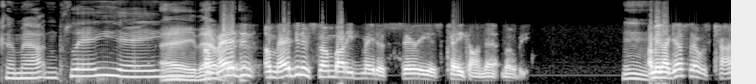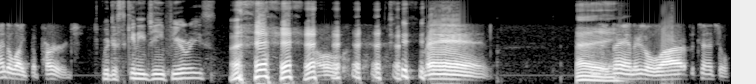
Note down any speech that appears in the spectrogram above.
Come out and play. Hey, that Imagine, imagine if somebody made a serious take on that movie. Hmm. I mean, I guess that was kind of like The Purge. With the skinny Gene Furies. Oh man, Hey. man, there's a lot of potential.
